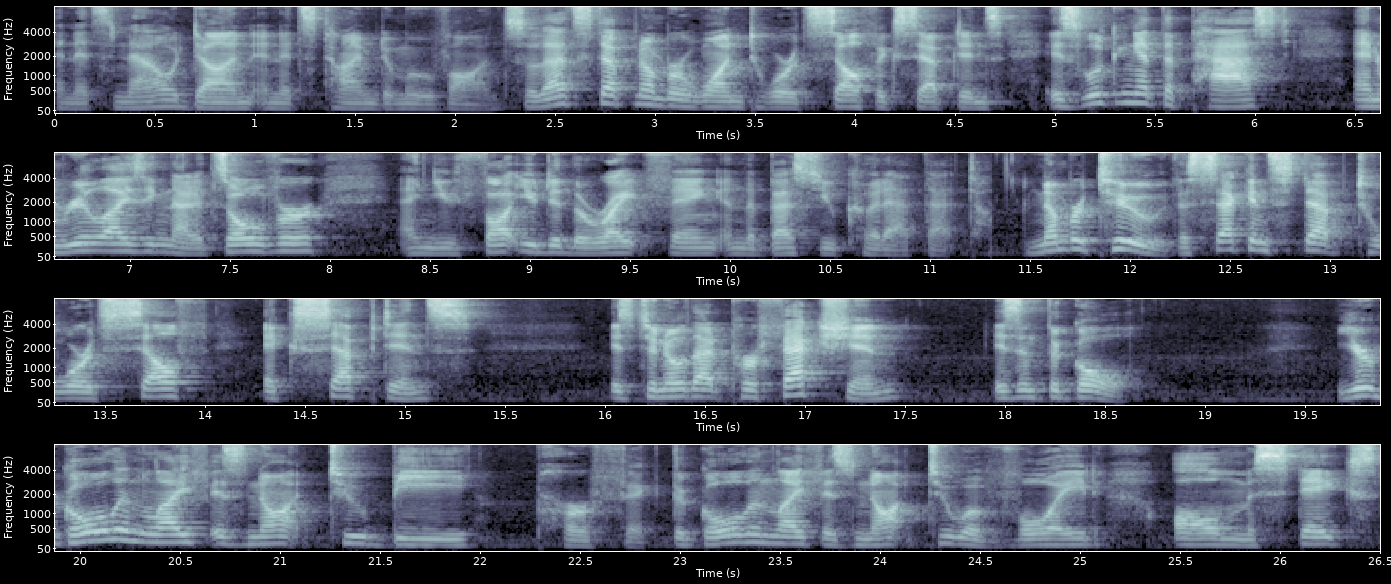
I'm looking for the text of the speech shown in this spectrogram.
and it's now done and it's time to move on. So that's step number one towards self-acceptance is looking at the past and realizing that it's over and you thought you did the right thing and the best you could at that time. Number two, the second step towards self acceptance is to know that perfection isn't the goal. Your goal in life is not to be perfect. The goal in life is not to avoid all mistakes.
